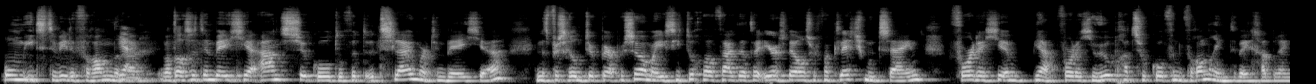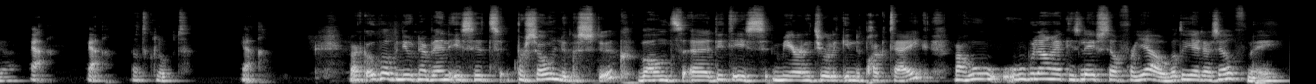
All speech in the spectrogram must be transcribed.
om iets te willen veranderen. Ja. Want als het een beetje aansukkelt of het, het sluimert een beetje. En dat verschilt natuurlijk per persoon. Maar je ziet toch wel vaak dat er eerst wel een soort van klets moet zijn. Voordat je, ja, voordat je hulp gaat zoeken of een verandering teweeg gaat brengen. Ja, ja dat klopt. Ja. Waar ik ook wel benieuwd naar ben, is het persoonlijke stuk. Want uh, dit is meer natuurlijk in de praktijk. Maar hoe, hoe belangrijk is leefstijl voor jou? Wat doe jij daar zelf mee?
